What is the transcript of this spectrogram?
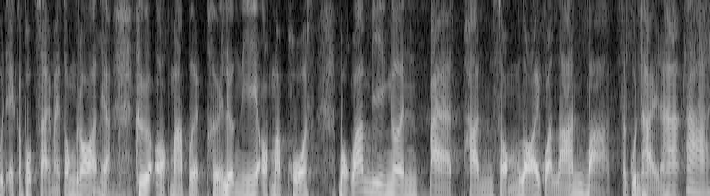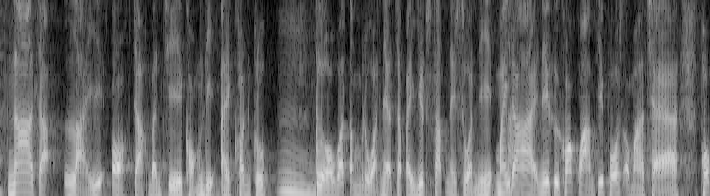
คุณเอกภพสายใหม่ต้องรอดเนี่ยคือออกมาเปิดเผยเรื่องนี้ออกมาโพสต์ บอกว่ามีเงิน 8,200 กว่าล้านบาทสกุลไทยนะฮะค่ะน่าจะไหลออกจากบัญชีของ The Icon Group กลัวว่าตำรวจเนี่ยจะไปยึดทรัพย์ในส่วนนี้ไม่ได้ นี่คือข้อความที่โพสต์ออกมาแฉพบ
